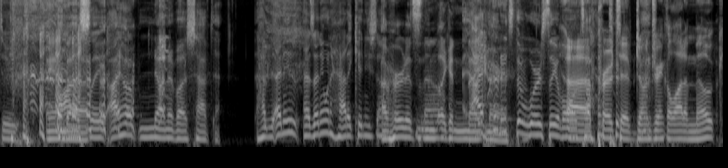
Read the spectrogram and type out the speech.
Dude, And uh, honestly, I hope none of us have to. Have any? Has anyone had a kidney stone? I've heard it's No. like a nightmare. I heard it's the worst thing of all Uh, time. pro tip: Don't drink a lot of milk.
